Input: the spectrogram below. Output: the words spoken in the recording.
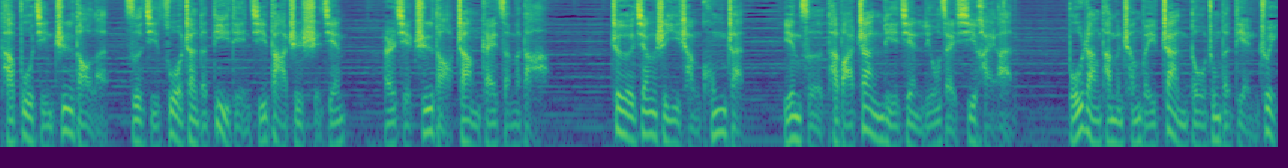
他不仅知道了自己作战的地点及大致时间，而且知道仗该怎么打。这将是一场空战，因此他把战列舰留在西海岸，不让他们成为战斗中的点缀。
